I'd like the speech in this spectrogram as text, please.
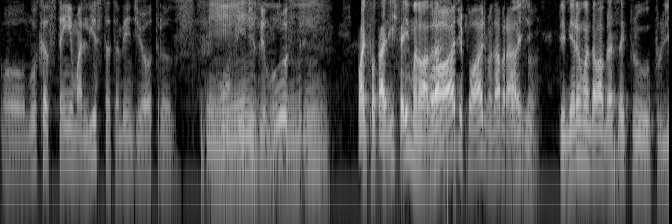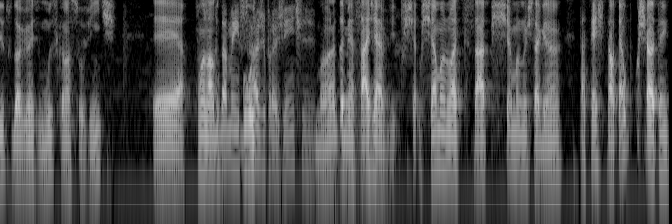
Lucas tem uma lista também de outros sim, ouvintes sim. ilustres. Pode soltar a lista aí, mandar um abraço? Pode, pode, mandar abraço. Pode. Primeiro mandar um abraço aí pro, pro Lito do Aviões e Música, nosso ouvinte. É, Ronaldo Manda mensagem pra gente. Manda mensagem, chama no WhatsApp, chama no Instagram. Tá até, tá até um pouco chato, hein?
